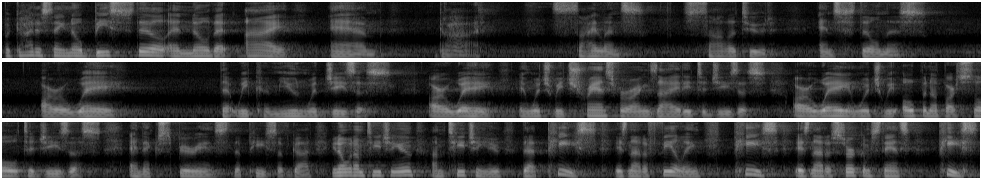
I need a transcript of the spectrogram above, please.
But God is saying, no, be still and know that I am God. Silence, solitude, and stillness are a way that we commune with Jesus, a way in which we transfer our anxiety to Jesus, a way in which we open up our soul to Jesus and experience the peace of God. You know what I'm teaching you? I'm teaching you that peace is not a feeling, peace is not a circumstance, peace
